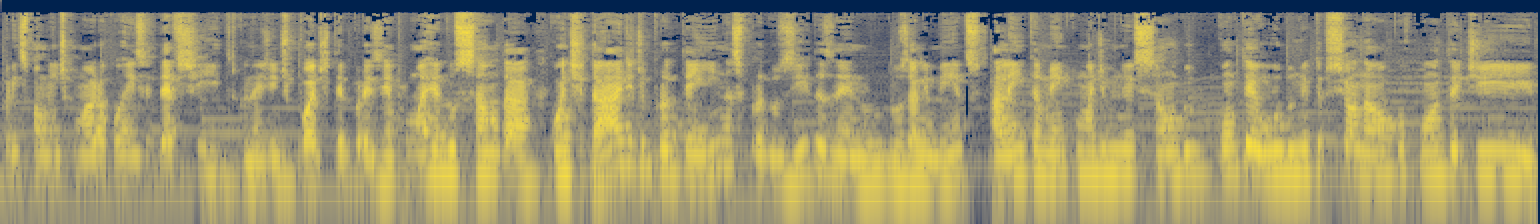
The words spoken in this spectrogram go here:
principalmente com maior ocorrência de déficit hídrico. Né? A gente pode ter, por exemplo, uma redução da quantidade de proteínas produzidas né, nos alimentos, além também com uma diminuição do conteúdo nutricional por conta de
